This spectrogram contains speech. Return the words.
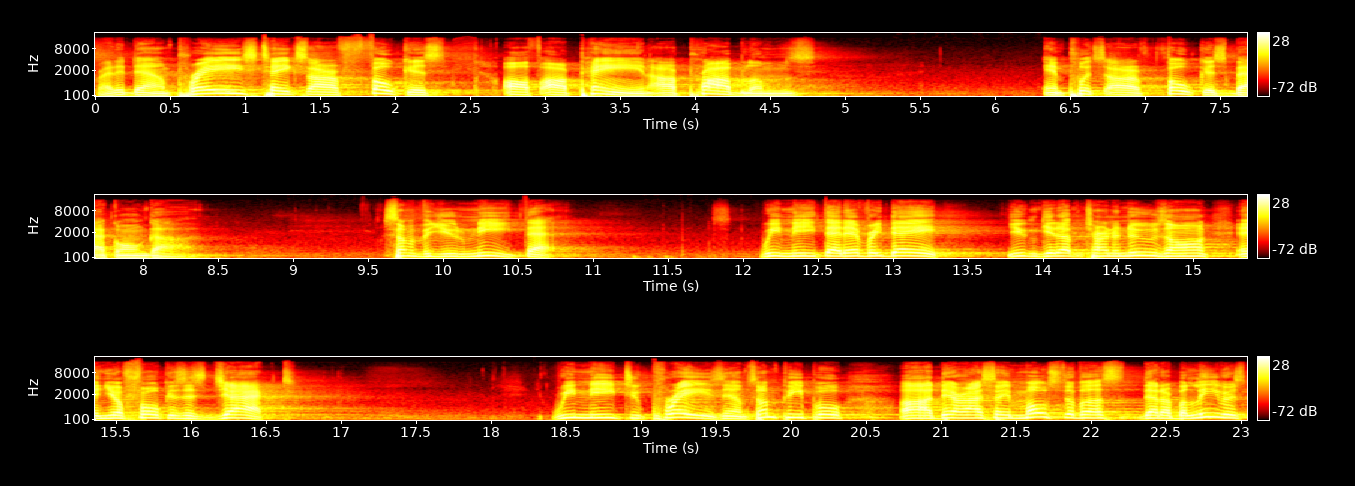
Write it down. Praise takes our focus off our pain, our problems, and puts our focus back on God. Some of you need that. We need that every day. You can get up, turn the news on, and your focus is jacked. We need to praise Him. Some people, uh, dare I say, most of us that are believers,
